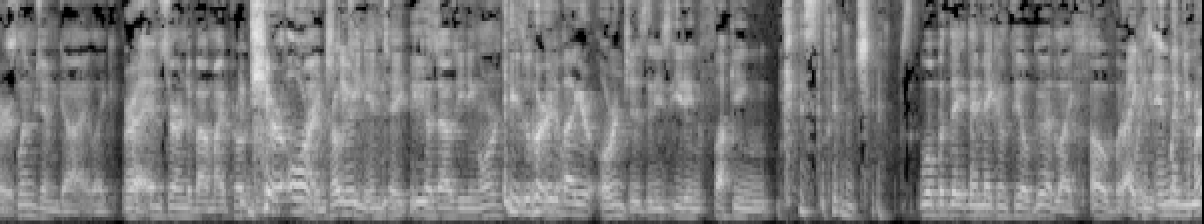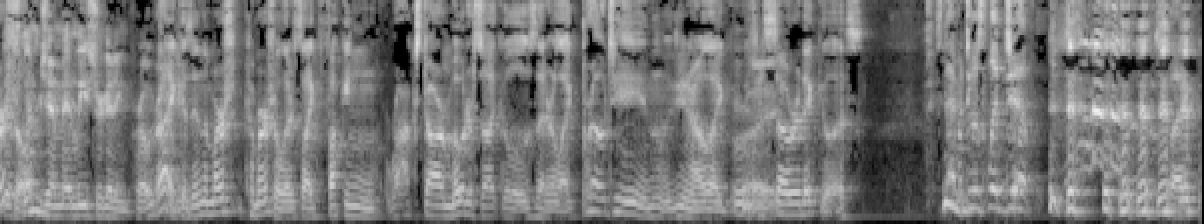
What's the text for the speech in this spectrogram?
absurd. Slim Jim guy, like Right. was concerned about my protein, Pure orange, my protein dude. intake because I was eating oranges. He's worried about your oranges, and he's eating fucking Slim Jims. Well, but they, they make him feel good, like oh, but Right, when, you, in the when eat commercial- Slim Jim, at least you're getting protein, Right, because in the mer- commercial, there's like fucking rock star motorcycles that are like protein. You know, like it's just so ridiculous. Snap into a slim jim. It's like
